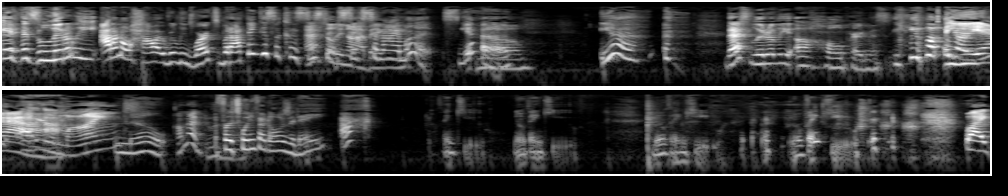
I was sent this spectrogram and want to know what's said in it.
if, if it's literally, I don't know how it really works, but I think it's a consistent six not, to nine months. Yeah, no, yeah. That's literally a whole pregnancy. like, are you Yeah. out of your mind. No, I'm not doing for that. twenty five dollars a day. Ah, thank you. No, thank you. No, thank you. no, thank you. like,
